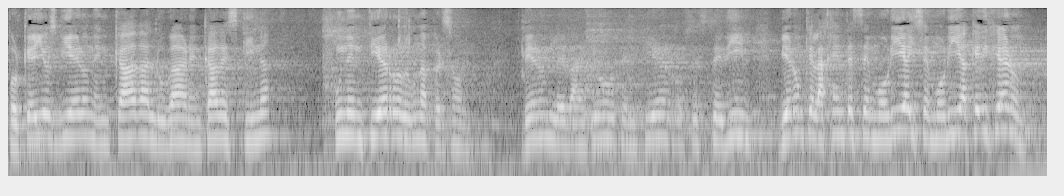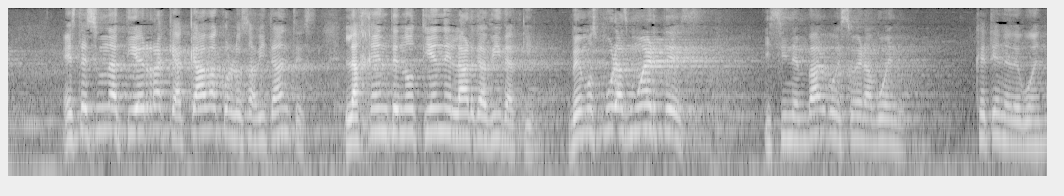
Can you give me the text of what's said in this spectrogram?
Porque ellos vieron en cada lugar, en cada esquina, un entierro de una persona. Vieron Levayot, entierros, Estedim. Vieron que la gente se moría y se moría. ¿Qué dijeron? Esta es una tierra que acaba con los habitantes. La gente no tiene larga vida aquí. Vemos puras muertes. Y sin embargo eso era bueno. ¿Qué tiene de bueno?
